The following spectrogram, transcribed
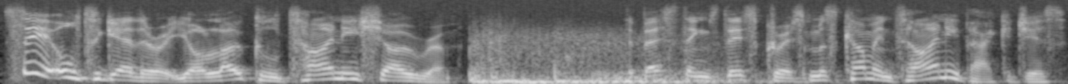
See it all together at your local Tiny showroom. The best things this Christmas come in tiny packages.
